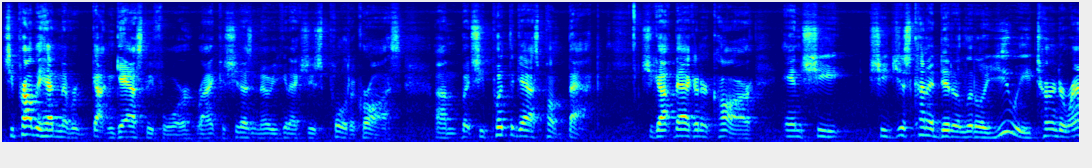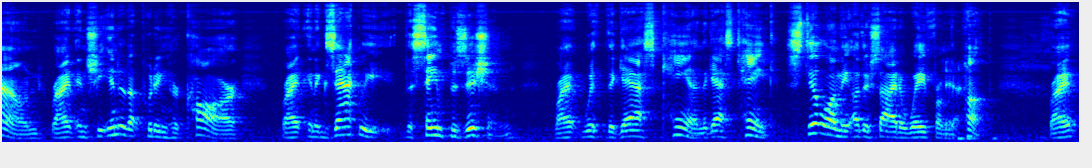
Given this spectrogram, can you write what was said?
she probably had never gotten gas before right because she doesn't know you can actually just pull it across. Um, but she put the gas pump back. She got back in her car and she she just kind of did a little U-ey, turned around, right, and she ended up putting her car right, in exactly the same position, right, with the gas can, the gas tank still on the other side away from yeah. the pump, right?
